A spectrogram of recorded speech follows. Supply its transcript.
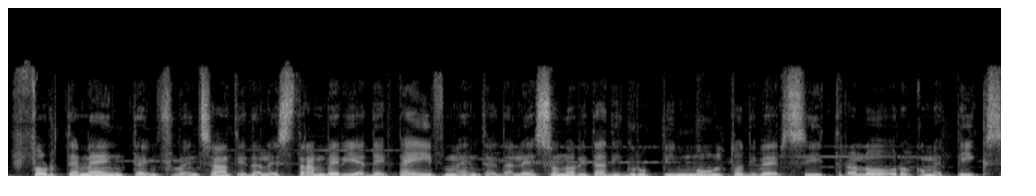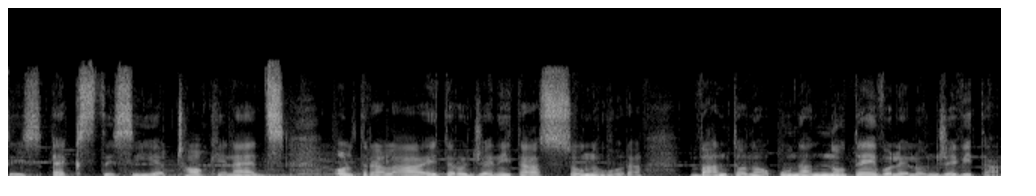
fortemente influenzati dalle stramberie dei Pavement e dalle sonorità di gruppi molto diversi tra loro come Pixies, Ecstasy e Talking Heads, oltre alla eterogeneità sonora, vantano una notevole longevità,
